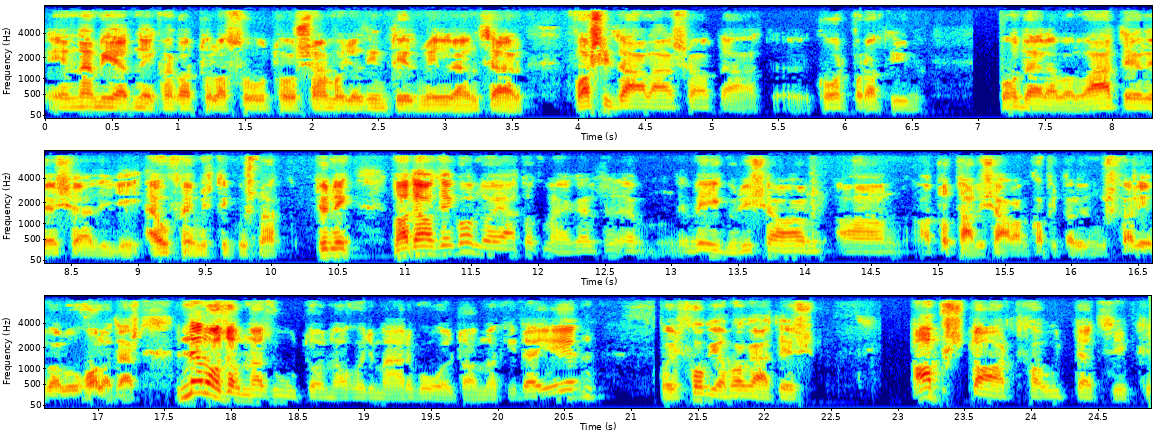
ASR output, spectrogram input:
én nem ijednék meg attól a szótól sem, hogy az intézményrendszer fasizálása, tehát korporatív modellre való átélése, ez így eufemisztikusnak tűnik. Na de azért gondoljátok meg, ez végül is a, a, a totális államkapitalizmus felé való haladás. Nem azon az úton, ahogy már volt annak idején, hogy fogja magát és upstart, ha úgy tetszik,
